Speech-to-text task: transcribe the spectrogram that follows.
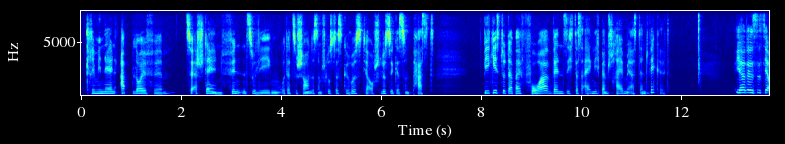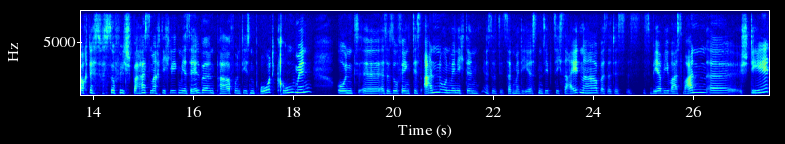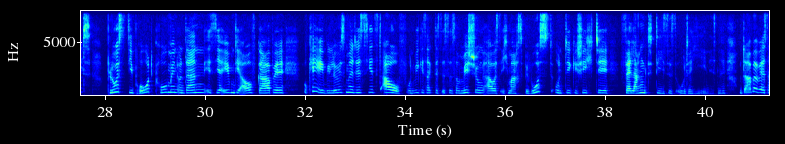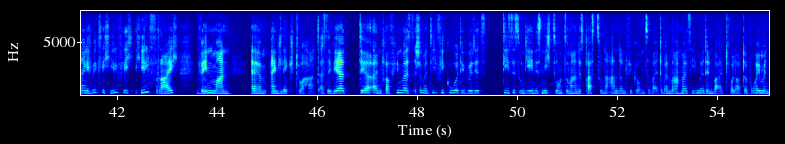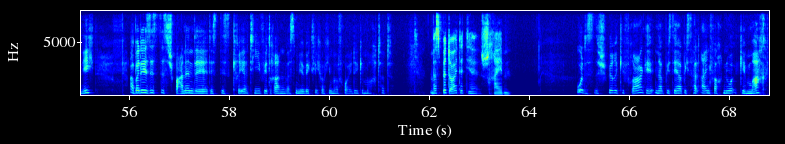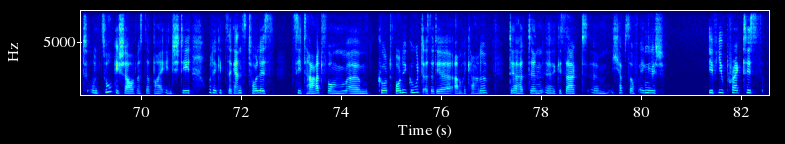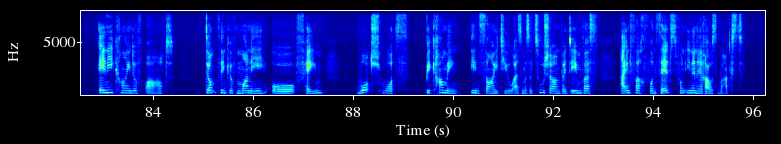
kriminellen Abläufe zu erstellen, finden zu legen oder zu schauen, dass am Schluss das Gerüst ja auch schlüssig ist und passt. Wie gehst du dabei vor, wenn sich das eigentlich beim Schreiben erst entwickelt? Ja, das ist ja auch das, was so viel Spaß macht. Ich lege mir selber ein paar von diesen Brotkrumen und äh, also so fängt es an. Und wenn ich dann, also sag mal, die ersten 70 Seiten habe, also das, das, das wer wie was wann äh, steht, plus die Brotkrumen und dann ist ja eben die Aufgabe, okay, wie lösen wir das jetzt auf? Und wie gesagt, das ist so eine Mischung aus, ich mache es bewusst und die Geschichte verlangt dieses oder jenes. Ne? Und dabei wäre es eigentlich wirklich hilflich, hilfreich, wenn man ähm, ein Lektor hat. Also wer, der einem darauf hinweist, ist immer die Figur, die würde jetzt dieses und jenes nicht so und so machen, das passt zu einer anderen Figur und so weiter. Weil manchmal sieht man den Wald vor lauter Bäumen nicht. Aber das ist das Spannende, das, das Kreative dran, was mir wirklich auch immer Freude gemacht hat. Was bedeutet dir Schreiben? Oh, das ist eine schwierige Frage. Na, bisher habe ich es halt einfach nur gemacht und zugeschaut, was dabei entsteht. Oder gibt es ein ganz tolles Zitat vom ähm, Kurt Vonnegut, also der Amerikaner, der hat dann äh, gesagt, ähm, ich habe es auf Englisch, if you practice any kind of art, don't think of money or fame, watch what's becoming inside you. Also man soll zuschauen bei dem, was einfach von selbst von innen heraus wächst.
